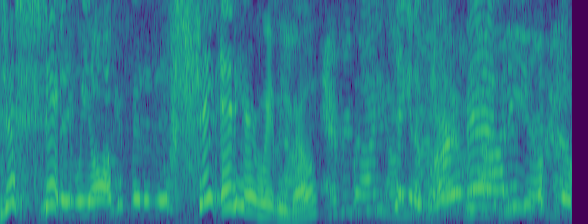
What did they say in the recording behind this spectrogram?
just You sit, think we all can fit in this? sit in here with me, bro. Everybody, I'm taking a good. bird, man? What the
